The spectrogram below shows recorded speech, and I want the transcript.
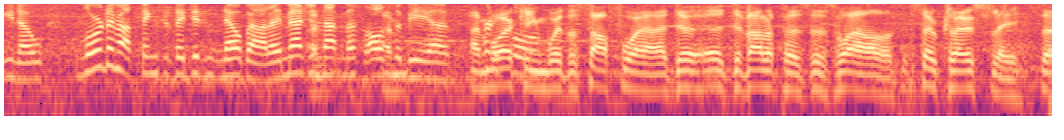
you know, learn about things that they didn't know about. I imagine that must also I'm- be a I'm working cool- with the software de- uh, developers as well, so closely. So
